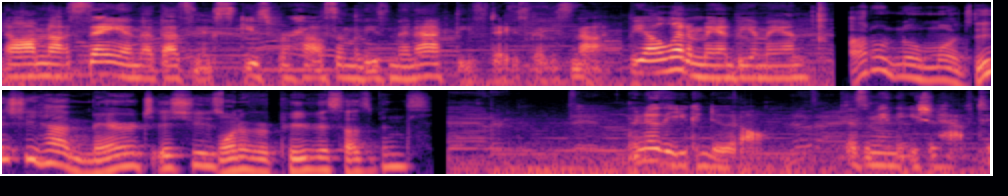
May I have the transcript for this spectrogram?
Now, I'm not saying that that's an excuse for how some of these men act these days, because it's not. But y'all let a man be a man. I don't know much. Didn't she have marriage issues? One of her previous husbands? We know that you can do it all. Doesn't mean that you should have to.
